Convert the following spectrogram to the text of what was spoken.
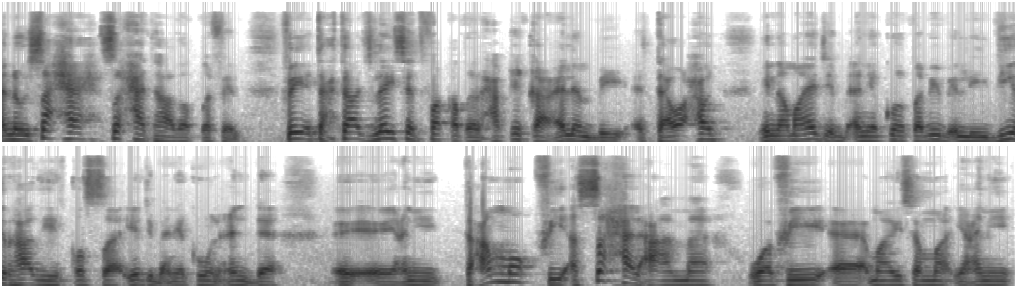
أنه يصحح صحة هذا الطفل، فهي تحتاج ليست فقط الحقيقة علم بالتوحد إنما يجب أن يكون الطبيب اللي يدير هذه القصة يجب أن يكون عنده يعني تعمق في الصحة العامة وفي ما يسمى يعني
